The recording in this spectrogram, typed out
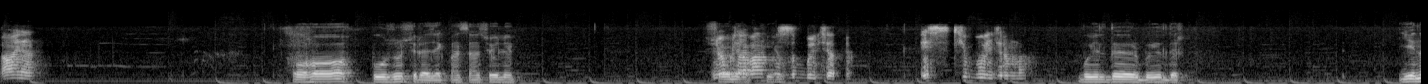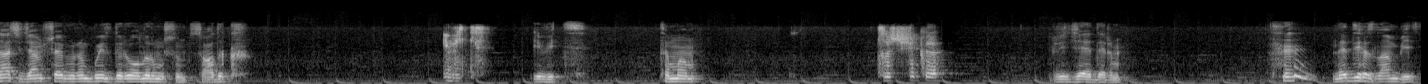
Aynen. Oho bu uzun sürecek ben sana söyleyeyim. Yok ya ben yapayım. hızlı build yapıyorum. Eski builder'ım ben. Builder builder. Yeni açacağım server'ın builder'ı olur musun Sadık? İvik. Evet. Tamam. Tışıkı. Rica ederim. ne diyoruz lan biz?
